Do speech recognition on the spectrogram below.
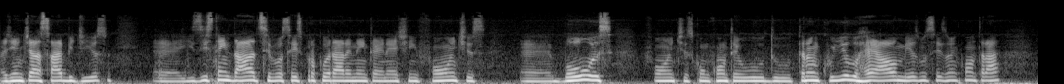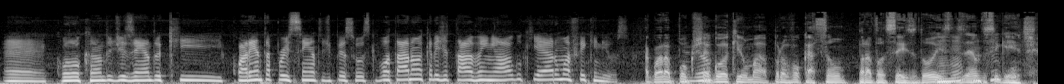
A gente já sabe disso. É, existem dados, se vocês procurarem na internet em fontes é, boas, fontes com conteúdo tranquilo, real mesmo, vocês vão encontrar é, colocando dizendo que 40% de pessoas que votaram acreditavam em algo que era uma fake news. Agora há pouco Entendeu? chegou aqui uma provocação para vocês dois, uhum, dizendo uhum. o seguinte:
